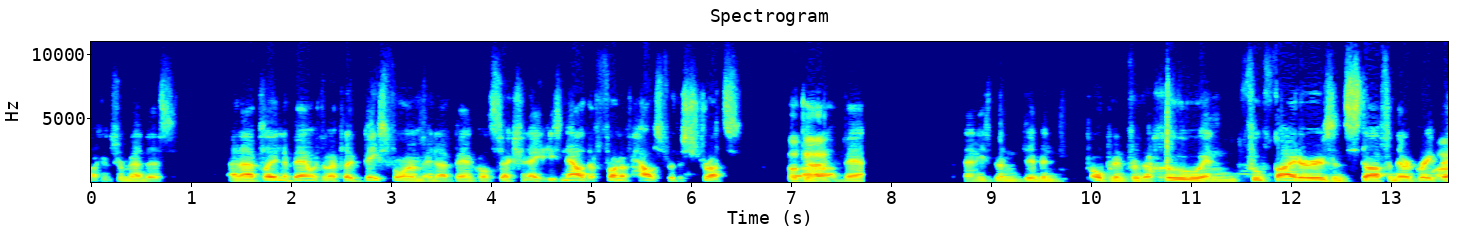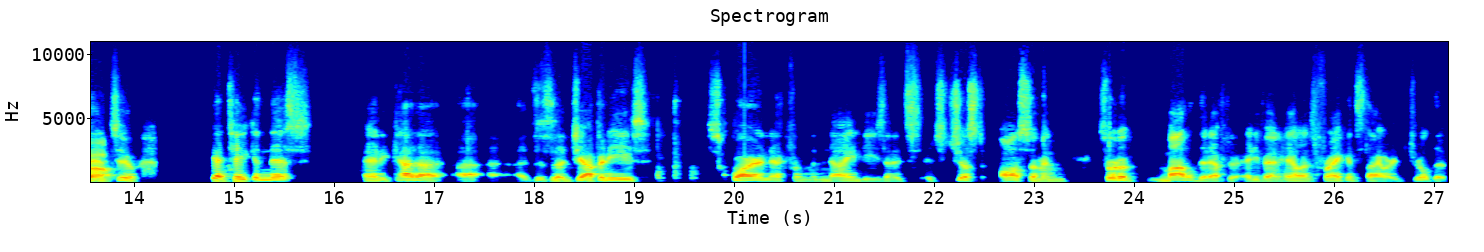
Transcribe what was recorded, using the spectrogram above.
fucking tremendous and I played in a band with him I played bass for him in a band called Section 8 he's now the front of house for the Struts Okay. uh, band, and he's been they've been opening for the Who and Foo Fighters and stuff, and they're a great Wow. band too. He had taken this, and he got a, a, a this is a Japanese Squier neck from the '90s, and it's it's just awesome, and sort of modeled it after Eddie Van Halen's Frankenstein, where he drilled the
